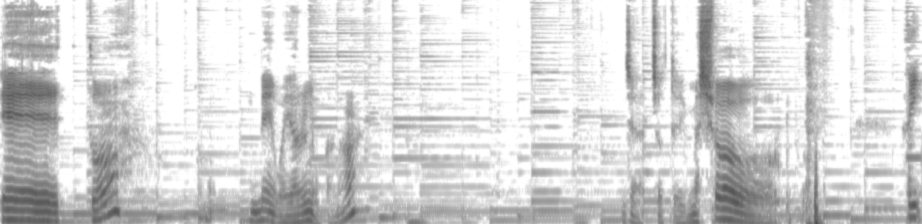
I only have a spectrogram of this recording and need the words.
えー、っと、麺はやるのかな？じゃあ、ちょっと読みましょう。はい。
